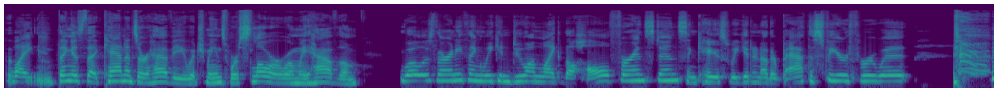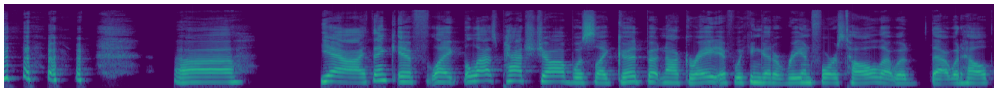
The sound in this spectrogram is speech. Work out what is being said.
The Like- thing is that cannons are heavy, which means we're slower when we have them. well is there anything we can do on like the hull for instance in case we get another bathysphere through it uh yeah, I think if like the last patch job was like good but not great, if we can get a reinforced hull, that would that would help.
